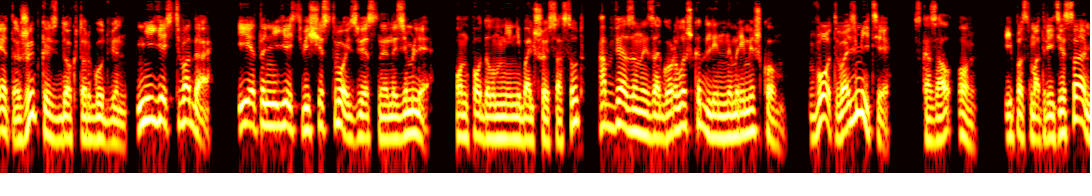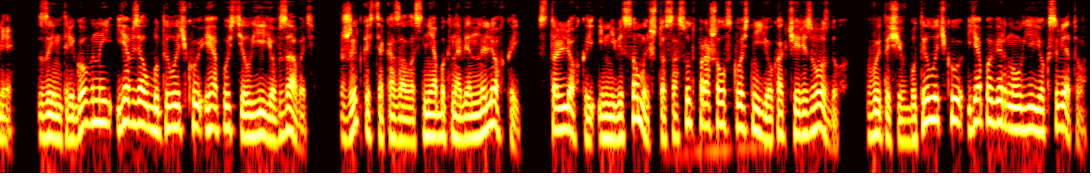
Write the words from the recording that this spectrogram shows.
Эта жидкость, доктор Гудвин, не есть вода, и это не есть вещество, известное на Земле. Он подал мне небольшой сосуд, обвязанный за горлышко длинным ремешком. «Вот, возьмите», — сказал он, — «и посмотрите сами». Заинтригованный, я взял бутылочку и опустил ее в заводь. Жидкость оказалась необыкновенно легкой, столь легкой и невесомой, что сосуд прошел сквозь нее, как через воздух. Вытащив бутылочку, я повернул ее к свету.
